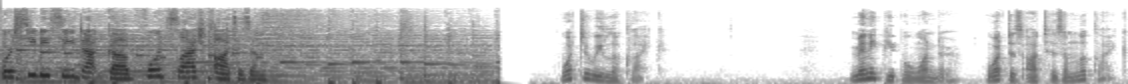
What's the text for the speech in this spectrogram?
or cdc.gov forward slash autism. What do we look like? Many people wonder, what does autism look like?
